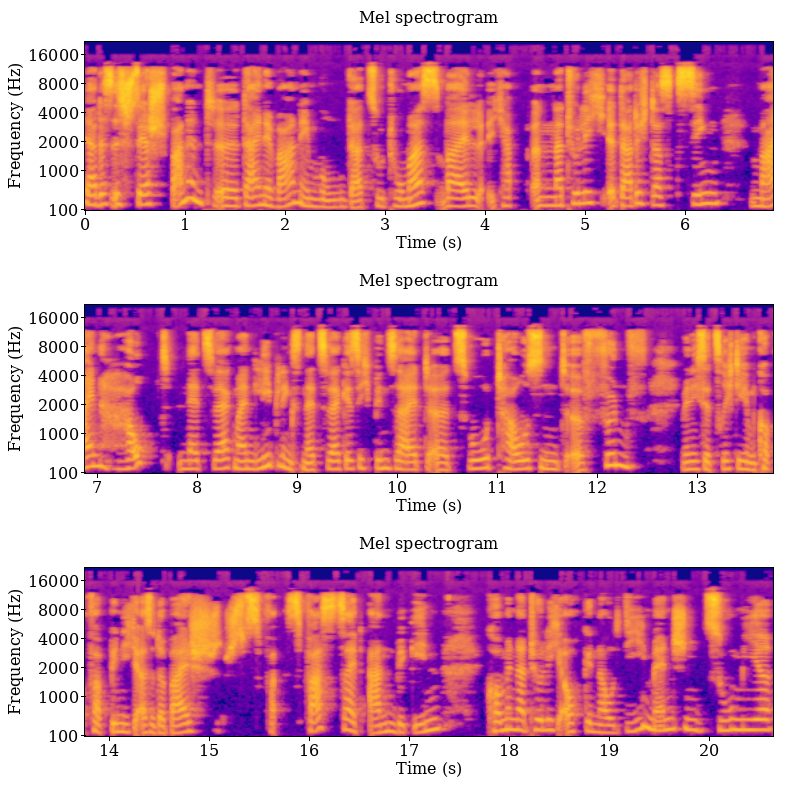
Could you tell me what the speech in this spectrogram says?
Ja, das ist sehr spannend, äh, deine Wahrnehmung dazu, Thomas, weil ich habe äh, natürlich äh, dadurch, dass Xing mein Hauptnetzwerk, mein Lieblingsnetzwerk ist, ich bin seit 2005, wenn ich es jetzt richtig im Kopf habe, bin ich also dabei, fast seit Anbeginn, kommen natürlich auch genau die Menschen zu mir,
